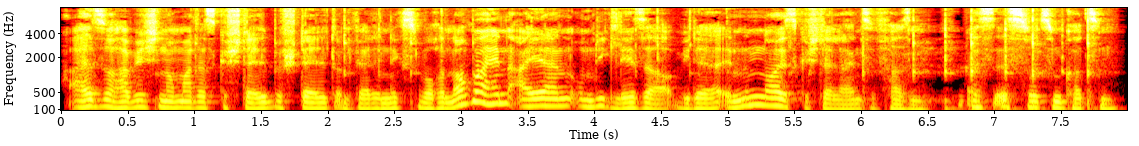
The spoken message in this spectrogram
Also habe ich nochmal das Gestell bestellt und werde nächste Woche nochmal hineiern, um die Gläser wieder in ein neues Gestell einzufassen. Es ist so zum Kotzen.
